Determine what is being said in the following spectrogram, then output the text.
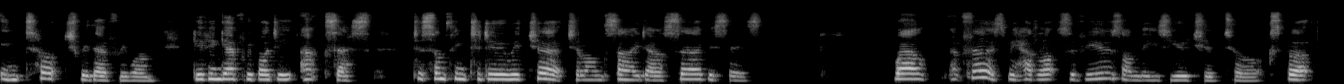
in touch with everyone, giving everybody access to something to do with church alongside our services. Well, at first we had lots of views on these YouTube talks, but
